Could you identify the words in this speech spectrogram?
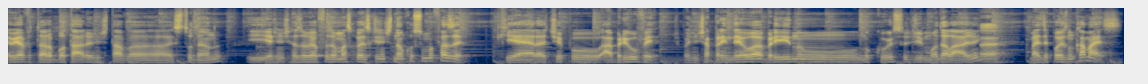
eu e a Vitória Botaro, a gente tava estudando e a gente resolveu fazer umas coisas que a gente não costuma fazer. Que era, tipo, abrir o V. Tipo, a gente aprendeu a abrir no, no curso de modelagem, É. mas depois nunca mais.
